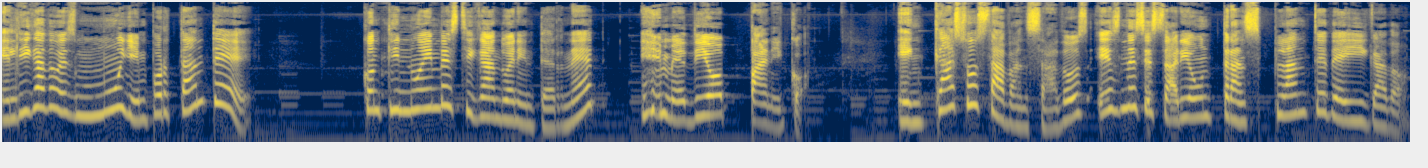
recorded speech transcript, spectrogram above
El hígado es muy importante. Continué investigando en Internet y me dio pánico. En casos avanzados es necesario un trasplante de hígado.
